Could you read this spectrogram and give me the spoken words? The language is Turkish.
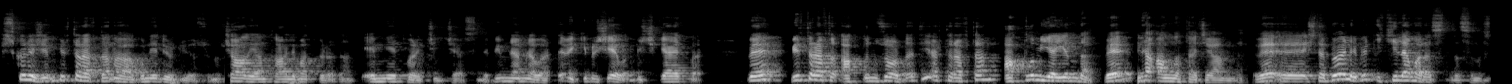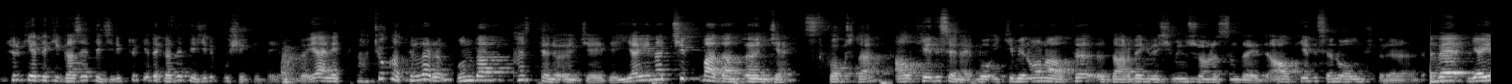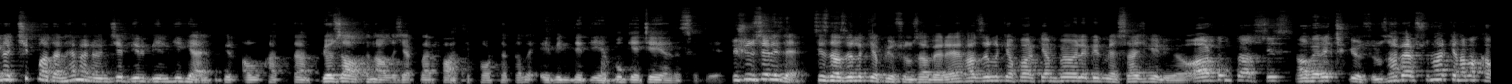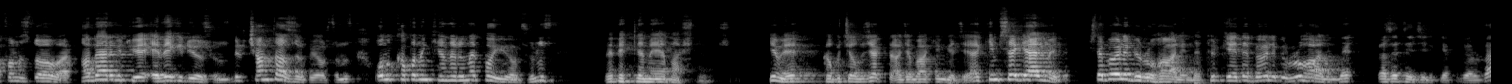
Psikolojim bir taraftan aa bu nedir diyorsunuz. Çağlayan talimat bürodan. Emniyet var için içerisinde. Bilmem ne var. Demek ki bir şey var. Bir şikayet var. Ve bir taraftan aklınız orada, diğer taraftan aklım yayında ve ne anlatacağında. Ve e, işte böyle bir ikilem arasındasınız. Türkiye'deki gazetecilik, Türkiye'de gazetecilik bu şekilde yapılıyor. Yani çok hatırlarım bundan kaç sene önceydi? Yayına çıkmadan önce Fox'ta 6-7 sene bu 2016 darbe girişiminin sonrasındaydı. 6-7 sene olmuştur herhalde. Ve yayına çıkmadan hemen önce bir bilgi geldi bir avukattan. Gözaltına alacaklar Fatih Portakal'ı evinde diye bu gece yarısı diye. Düşünsenize siz hazırlık yapıyorsunuz habere. Hazırlık yaparken böyle bir mesaj geliyor. Ardından siz habere çıkıyorsunuz. Haber sunarken ama kafanızda o var. Haber bitiyor eve gidiyorsunuz. Bir çanta hazırlıyorsunuz. Onu kapının kenarına koyuyorsunuz ve beklemeye başlıyorsunuz. Kimi kapı çalacak da acaba kim gelecek? Ya kimse gelmedi. İşte böyle bir ruh halinde. Türkiye'de böyle bir ruh halinde gazetecilik yapılıyor.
